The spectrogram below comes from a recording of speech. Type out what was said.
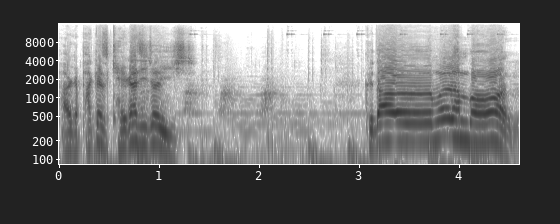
아 이게 밖에서 개가 짖어 이씨. 그 다음을 한번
